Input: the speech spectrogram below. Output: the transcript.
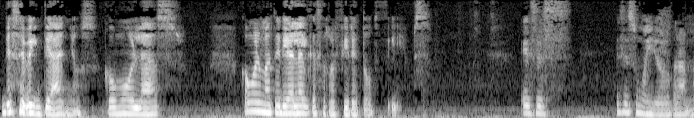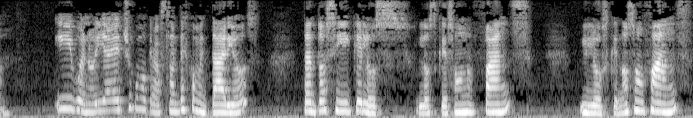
de hace 20 años, como las como el material al que se refiere Todd Phillips. Ese es ese es su mayor drama. Y bueno, ya ha hecho como que bastantes comentarios, tanto así que los los que son fans y los que no son fans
